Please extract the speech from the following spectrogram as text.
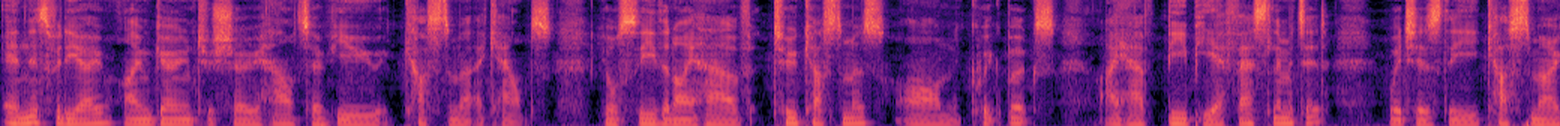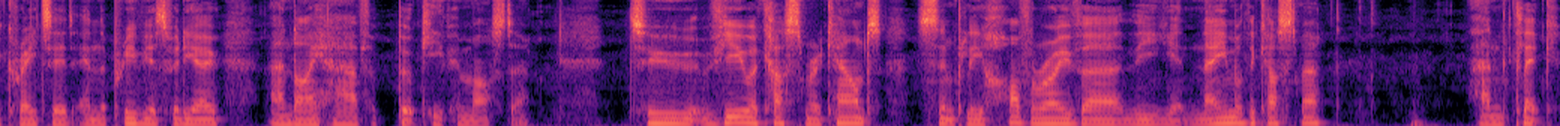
In this video, I'm going to show you how to view customer accounts. You'll see that I have two customers on QuickBooks. I have BPFS Limited, which is the customer I created in the previous video, and I have Bookkeeping Master. To view a customer account, simply hover over the name of the customer and click.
